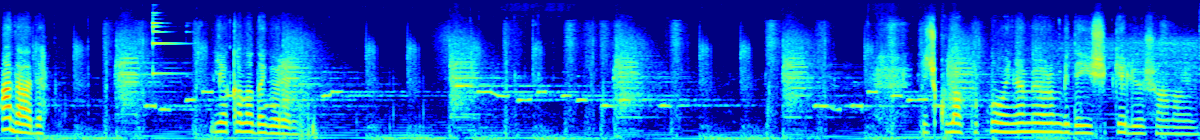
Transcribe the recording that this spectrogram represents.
Hadi hadi. Yakala da görelim. Hiç kulaklıkla oynamıyorum. Bir değişik geliyor şu an oyun.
